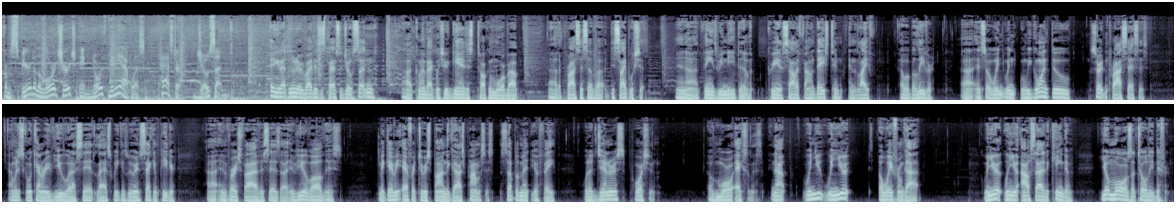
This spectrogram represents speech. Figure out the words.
from Spirit of the Lord Church in North Minneapolis, Pastor Joe Sutton. Hey, good afternoon, everybody. This is Pastor Joe Sutton uh, coming back with you again, just talking more about uh, the process of uh, discipleship and uh, things we need to create a solid foundation in the life of a believer. Uh, and so when, when, when we're going through certain processes, I'm just going to kind of review what I said last week as we were in Second Peter uh, in verse 5. It says, uh, In view of all this, make every effort to respond to God's promises. Supplement your faith with a generous portion of moral excellence. Now, when you when you're away from God, when you're when you're outside of the kingdom, your morals are totally different.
